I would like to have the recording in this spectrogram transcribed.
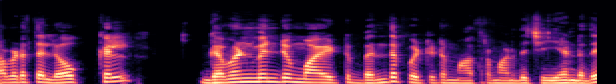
അവിടുത്തെ ലോക്കൽ ഗവൺമെന്റുമായിട്ട് ബന്ധപ്പെട്ടിട്ട് മാത്രമാണ് ഇത് ചെയ്യേണ്ടത്.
